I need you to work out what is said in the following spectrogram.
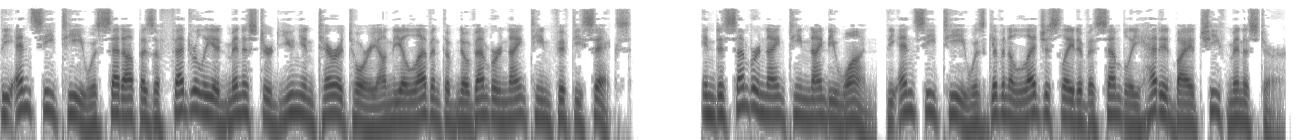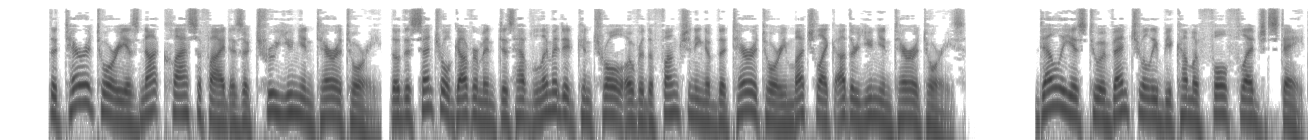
The NCT was set up as a federally administered union territory on the 11th of November 1956. In December 1991, the NCT was given a legislative assembly headed by a chief minister. The territory is not classified as a true union territory, though the central government does have limited control over the functioning of the territory much like other union territories. Delhi is to eventually become a full-fledged state.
